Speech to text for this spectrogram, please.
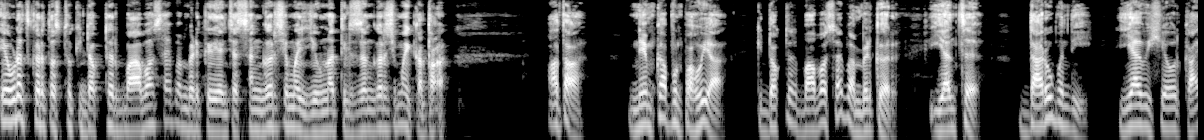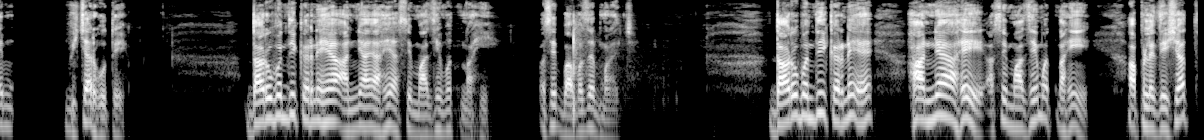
एवढंच करत असतो की डॉक्टर बाबासाहेब आंबेडकर यांच्या संघर्षमय जीवनातील संघर्षमय कथा. आता नेमकं आपण पाहूया की डॉक्टर बाबासाहेब आंबेडकर यांचं दारूबंदी या विषयावर काय विचार होते. दारूबंदी करणे हे अन्याय आहे असे माझे मत नाही असे बाबासाहेब म्हणायचे. दारूबंदी करणे हा अन्याय आहे असे माझे मत नाही. आपल्या देशात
